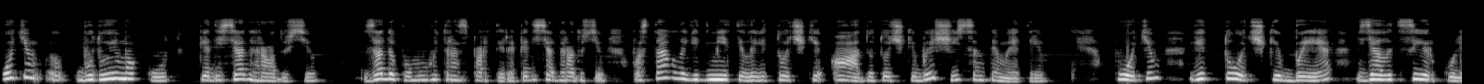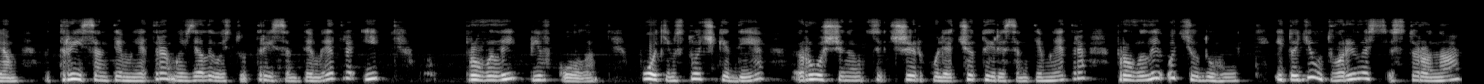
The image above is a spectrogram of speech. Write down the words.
Потім е, будуємо кут 50 градусів за допомогою транспортира. 50 градусів поставили, відмітили від точки А до точки Б 6 см. Потім від точки Б взяли циркулем 3 см, ми взяли ось тут 3 см і провели півкола. Потім з точки Д розчином ци- циркуля 4 см провели оцю дугу, і тоді утворилась сторона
